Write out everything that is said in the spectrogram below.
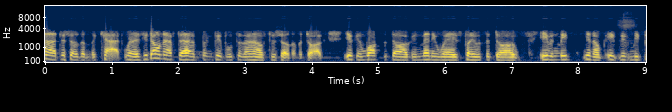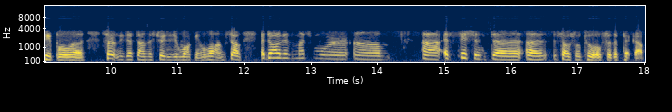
to show them the cat, whereas you don't have to have, bring people to the house to show them a dog. You can walk the dog in many ways, play with the dog, even meet you know even meet people uh, certainly just on the street as you're walking along. So a dog is much more um, uh, efficient uh, uh, social tool for the pickup.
